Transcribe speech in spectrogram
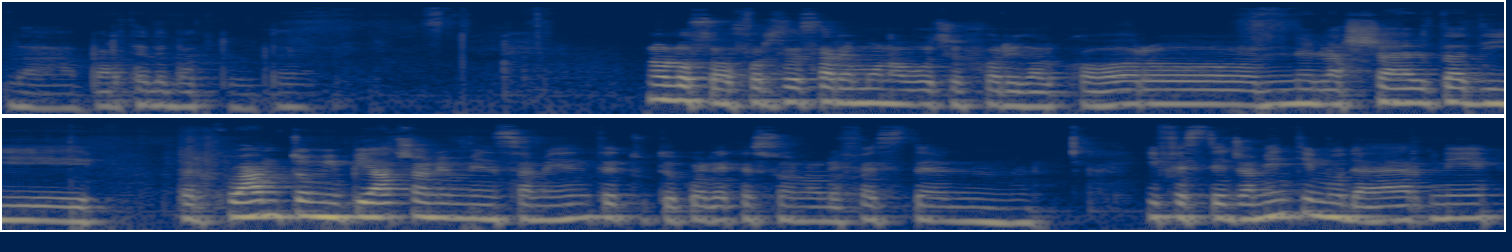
Da parte le battute. Non lo so, forse saremo una voce fuori dal coro nella scelta di, per quanto mi piacciono immensamente tutte quelle che sono le feste, mm, i festeggiamenti moderni,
